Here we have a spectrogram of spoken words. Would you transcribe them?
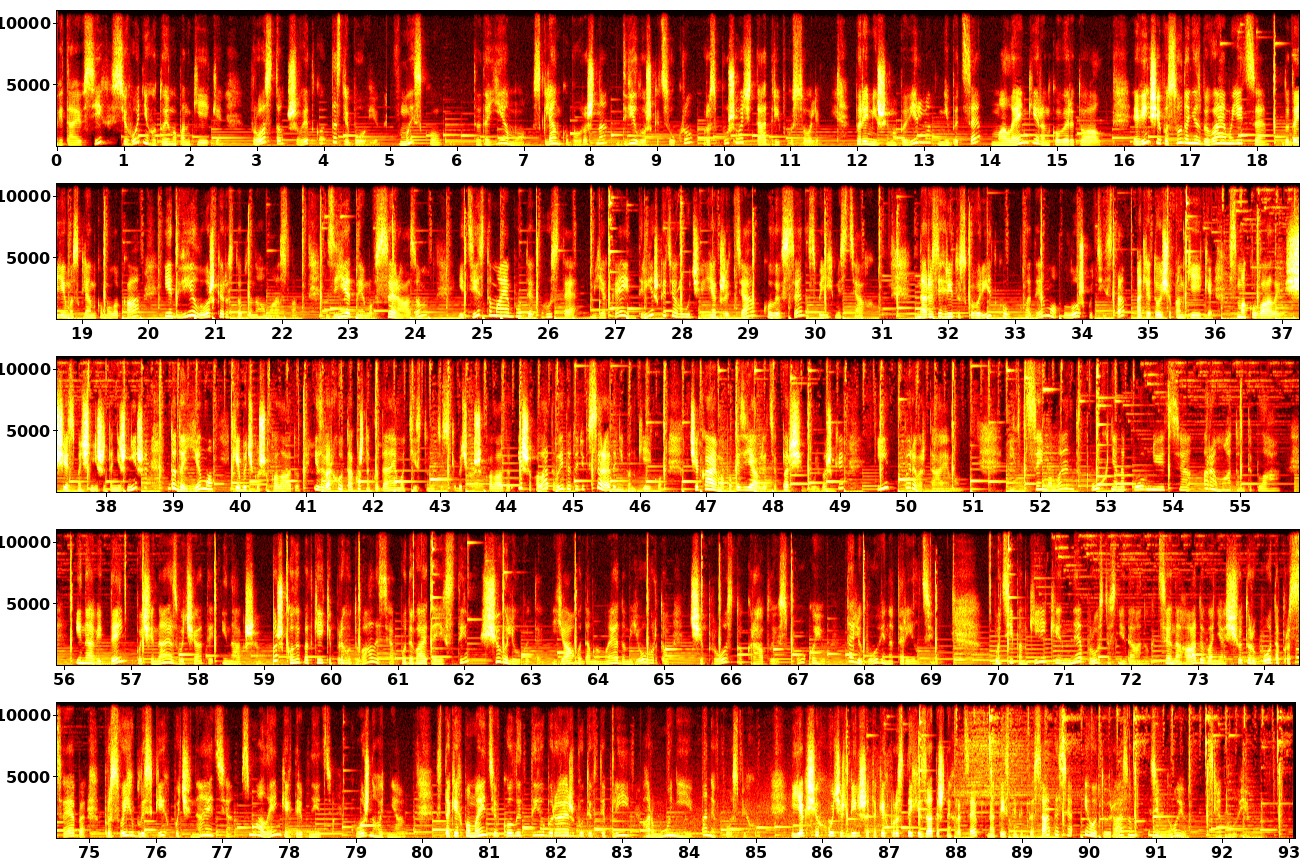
Вітаю всіх! Сьогодні готуємо панкейки. Просто, швидко та з любов'ю. В миску додаємо склянку борошна, 2 ложки цукру, розпушувач та дрібку солі. Перемішуємо повільно, ніби це маленький ранковий ритуал. В іншій посудині збиваємо яйце, додаємо склянку молока і 2 ложки розтопленого масла. З'єднуємо все разом, і тісто має бути густе, м'яке і трішки тягуче, як життя, коли все на своїх місцях. На розігріту сковорідку кладемо ложку тіста, а для того, щоб панкейки смакували ще смачніше та ніжніше, додаємо кибочку шоколаду. І зверху також накладаємо тісто на цю скибочку шоколаду. І шоколад вийде тоді всередині панкейку. Чекаємо, поки з'являться перші бульбашки, і перевертаємо. Цей момент кухня наповнюється ароматом тепла. І навіть день починає звучати інакше. Тож, коли паткейки приготувалися, подавайте їх з тим, що ви любите: ягодами, медом, йогуртом чи просто краплею спокою та любові на тарілці. Бо ці панкейки не просто сніданок, це нагадування, що турбота про себе, про своїх близьких починається з маленьких дрібниць кожного дня, з таких моментів, коли ти обираєш бути в теплі, гармонії, а не в поспіху. І якщо хочеш більше таких простих і затишних рецептів, натисни підписатися і готуй разом зі мною з любов'ю.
